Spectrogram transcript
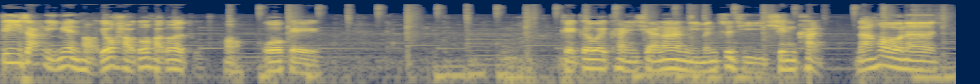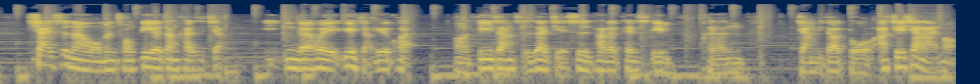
第一章里面哈有好多好多的图哈，我给给各位看一下，那你们自己先看，然后呢，下一次呢，我们从第二章开始讲，应该会越讲越快。哦，第一章只是在解释它的 Ken Slim，可能讲比较多啊，接下来哈，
